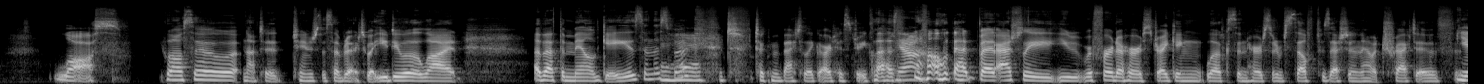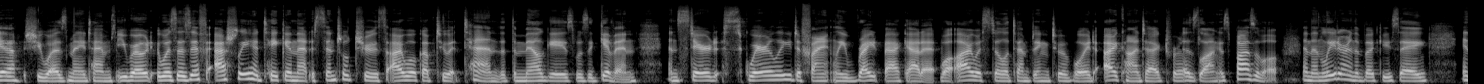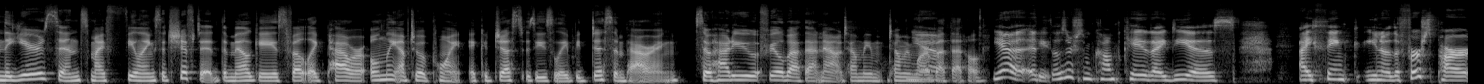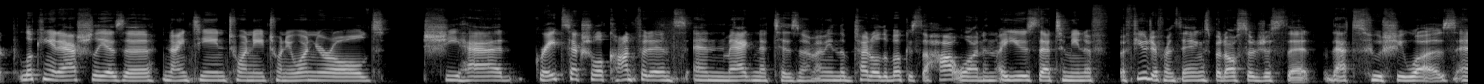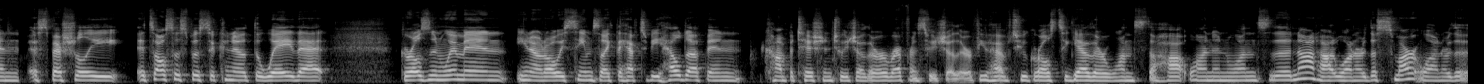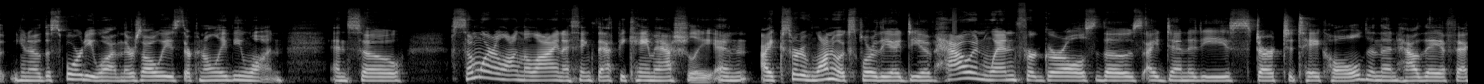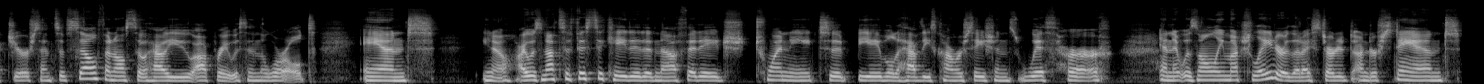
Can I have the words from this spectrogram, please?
loss. You also, not to change the subject, but you do a lot about the male gaze in this mm-hmm. book. It took me back to like art history class yeah. and all of that. But Ashley, you refer to her striking looks and her sort of self possession and how attractive yeah. she was many times. You wrote, It was as if Ashley had taken that essential truth I woke up to at 10 that the male gaze was a given and stared squarely, defiantly right back at it while I was still attempting to avoid eye contact for as long as possible. And then later in the book, you say, In the years since, my feelings had shifted. The male gaze felt like power only up to a point. It could just as easily be disempowering. So how do you feel about that now? Tell me tell me more yeah. about that whole Yeah, it, those are some complicated ideas. I think, you know, the first part looking at Ashley as a 19, 20, 21 year old she had great sexual confidence and magnetism. I mean, the title of the book is The Hot One, and I use that to mean a, f- a few different things, but also just that that's who she was. And especially, it's also supposed to connote the way that girls and women, you know, it always seems like they have to be held up in competition to each other or reference to each other. If you have two girls together, one's the hot one and one's the not hot one or the smart one or the, you know, the sporty one, there's always, there can only be one. And so, somewhere along the line, I think that became Ashley. And I sort of want to explore the idea of how and when for girls those identities start to take hold and then how they affect your sense of self and also how you operate within the world. And you know, I was not sophisticated enough at age 20 to be able to have these conversations with her. And it was only much later that I started to understand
